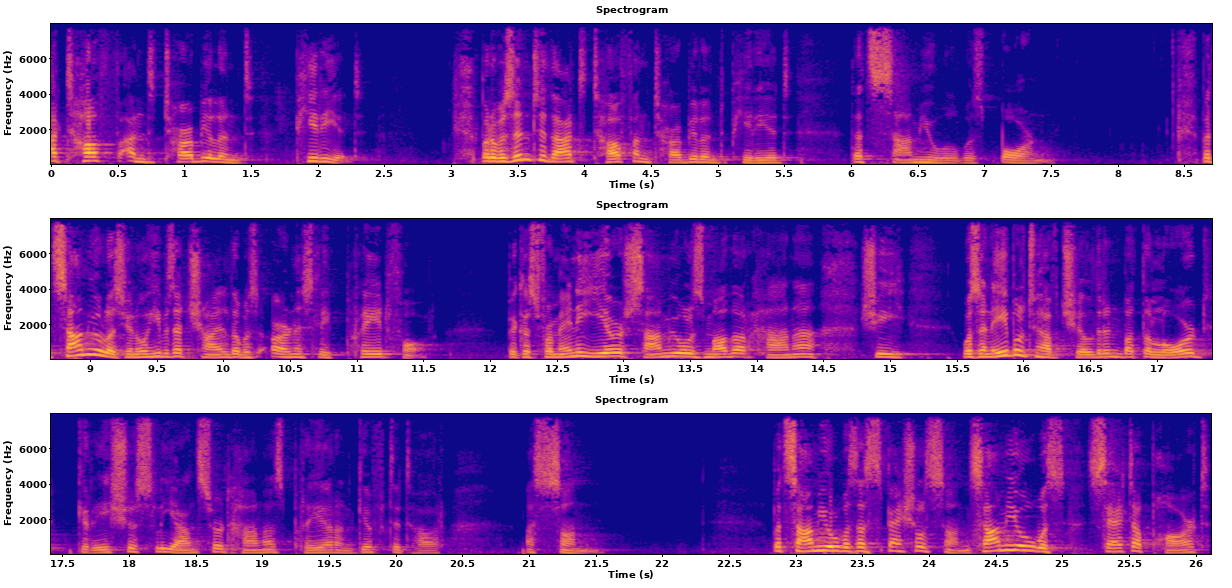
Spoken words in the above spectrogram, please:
a tough and turbulent period. But it was into that tough and turbulent period that Samuel was born. But Samuel, as you know, he was a child that was earnestly prayed for. Because for many years, Samuel's mother, Hannah, she was unable to have children, but the Lord graciously answered Hannah's prayer and gifted her a son. But Samuel was a special son. Samuel was set apart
